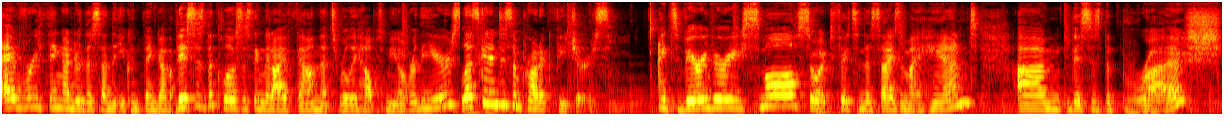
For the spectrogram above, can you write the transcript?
everything under the sun that you can think of. This is the closest thing that I've found that's really helped me over the years. Let's get into some product features. It's very, very small, so it fits in the size of my hand. Um, this is the brush.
